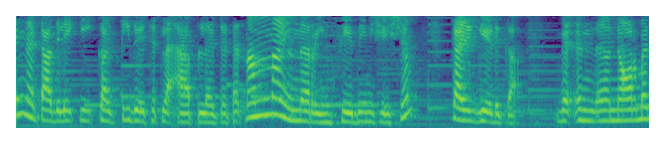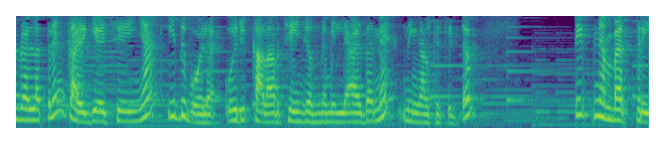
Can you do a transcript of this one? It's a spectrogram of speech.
എന്നിട്ട് അതിലേക്ക് ഈ കട്ട് ചെയ്ത് വെച്ചിട്ടുള്ള ആപ്പിൾ ഇട്ടിട്ട് നന്നായി ഒന്ന് റിൻസ് ചെയ്തതിന് ശേഷം കഴുകിയെടുക്കുക. നോർമൽ വെള്ളത്തിലും കഴുകി വെച്ച് കഴിഞ്ഞാൽ ഇതുപോലെ ഒരു കളർ ചേഞ്ച് ഒന്നുമില്ലാതെ തന്നെ നിങ്ങൾക്ക് കിട്ടും. ടിപ്പ് നമ്പർ ത്രീ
